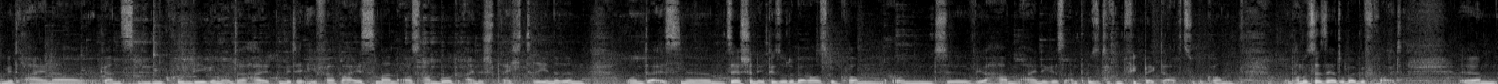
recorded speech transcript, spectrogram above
mit einer ganz lieben Kollegin unterhalten, mit der Eva Weißmann aus Hamburg, eine Sprechtrainerin. Und da ist eine sehr schöne Episode bei rausgekommen und äh, wir haben einiges an positivem Feedback da auch zu bekommen und haben uns da sehr darüber gefreut. Ähm,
